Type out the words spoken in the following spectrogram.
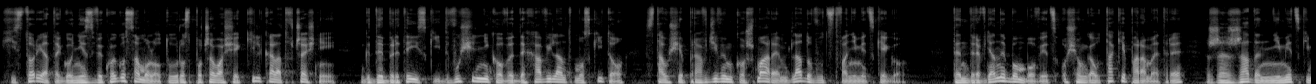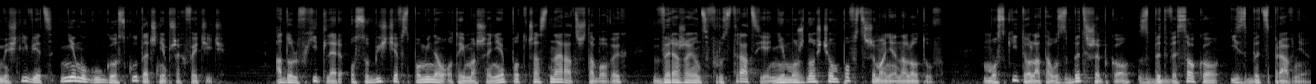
Historia tego niezwykłego samolotu rozpoczęła się kilka lat wcześniej, gdy brytyjski dwusilnikowy de Havilland Mosquito stał się prawdziwym koszmarem dla dowództwa niemieckiego. Ten drewniany bombowiec osiągał takie parametry, że żaden niemiecki myśliwiec nie mógł go skutecznie przechwycić. Adolf Hitler osobiście wspominał o tej maszynie podczas narad sztabowych, wyrażając frustrację niemożnością powstrzymania nalotów. Moskito latał zbyt szybko, zbyt wysoko i zbyt sprawnie.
